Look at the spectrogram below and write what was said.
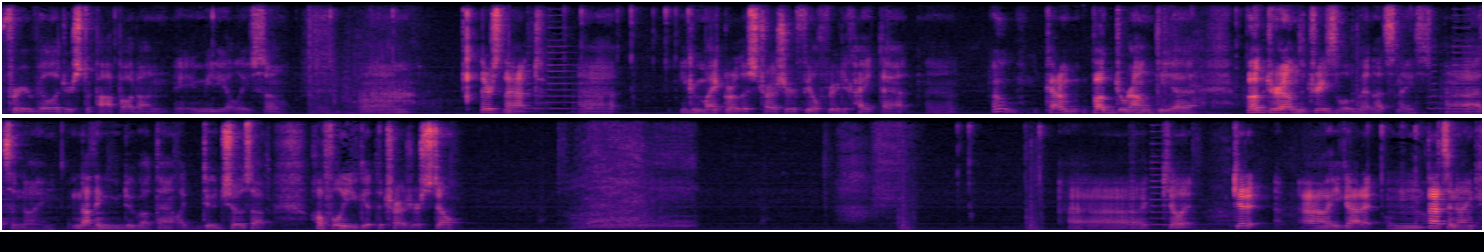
for your villagers to pop out on immediately. So um, there's that. Uh, you can micro this treasure. Feel free to kite that. Uh, oh, kind of bugged around the uh, bugged around the trees a little bit. That's nice. Uh, that's annoying. Nothing you can do about that. Like dude shows up. Hopefully you get the treasure still. Oh, he got it. Mm, that's annoying.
